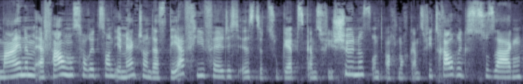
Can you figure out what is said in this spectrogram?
meinem Erfahrungshorizont. Ihr merkt schon, dass der vielfältig ist. Dazu gäbe es ganz viel Schönes und auch noch ganz viel Trauriges zu sagen.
